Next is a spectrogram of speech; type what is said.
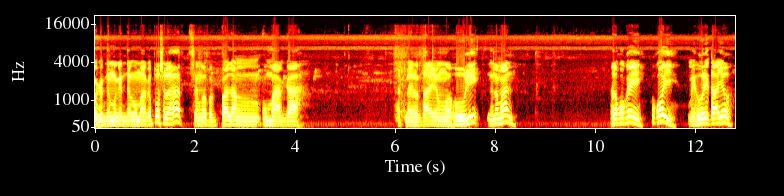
Magandang magandang umaga po sa lahat. Sa mapagpalang umaga. At meron tayong huli na naman. Ano ko kay? Kukoy, may huli tayo.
